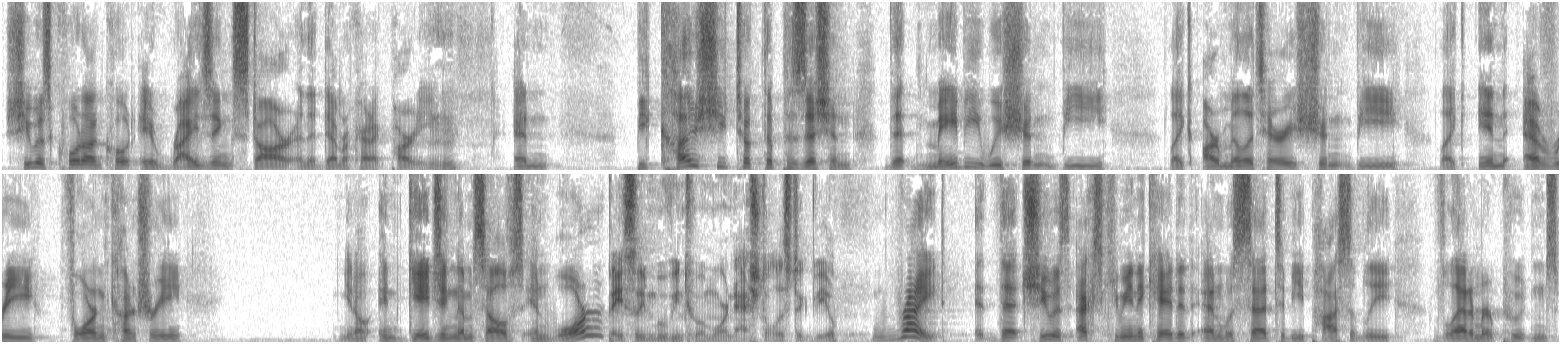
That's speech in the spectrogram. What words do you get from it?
she was quote unquote a rising star in the Democratic Party. Mm-hmm. And because she took the position that maybe we shouldn't be, like, our military shouldn't be, like, in every foreign country, you know, engaging themselves in war. Basically, moving to a more nationalistic view. Right. That she was excommunicated and was said to be possibly Vladimir Putin's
